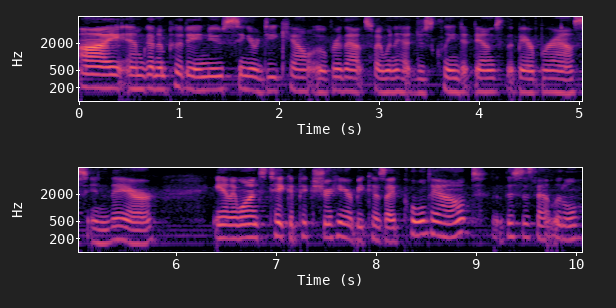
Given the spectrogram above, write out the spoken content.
I am going to put a new Singer decal over that, so I went ahead and just cleaned it down to the bare brass in there. And I wanted to take a picture here because I pulled out, this is that little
